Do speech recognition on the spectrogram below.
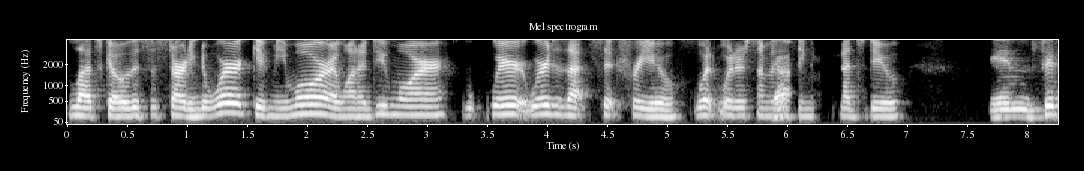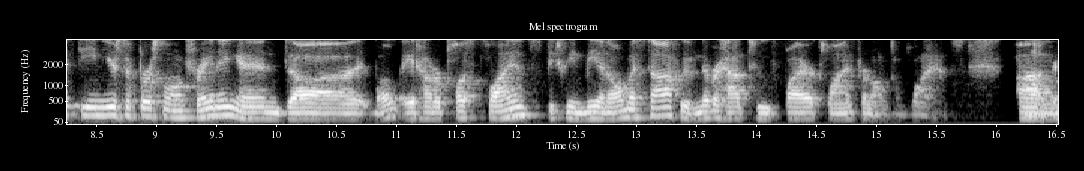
let's go, this is starting to work, give me more, I want to do more. Where where does that sit for you? What what are some of yeah. the things you had to do? In 15 years of personal training and uh, well, 800 plus clients between me and all my staff, we've never had to fire a client for non-compliance. Um, okay.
